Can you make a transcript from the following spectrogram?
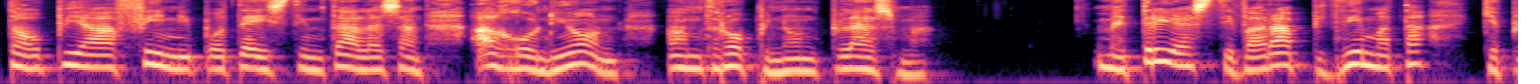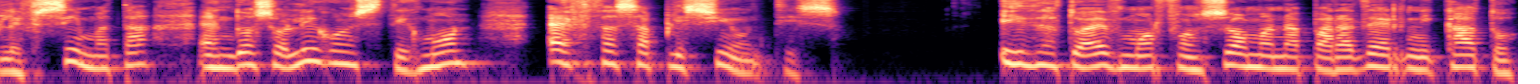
τα οποία αφήνει ποτέ στην θάλασσαν αγωνιών ανθρώπινων πλάσμα με τρία στιβαρά πηδήματα και πλευσίματα εντός ολίγων στιγμών έφθασα πλησίον της. Είδα το εύμορφον σώμα να παραδέρνει κάτω,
